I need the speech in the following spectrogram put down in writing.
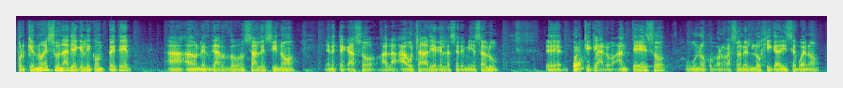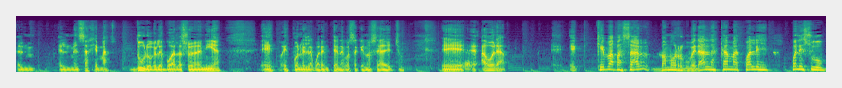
Porque no es un área que le compete a, a don Edgardo González, sino en este caso a, la, a otra área que es la Seremía de Salud. Eh, porque claro, ante eso uno por razones lógicas dice, bueno, el, el mensaje más duro que le pueda a la ciudadanía es, poner la cuarentena, cosa que no se ha hecho. Eh, ahora, eh, ¿qué va a pasar? ¿Vamos a recuperar las camas? ¿Cuál es, cuál es su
